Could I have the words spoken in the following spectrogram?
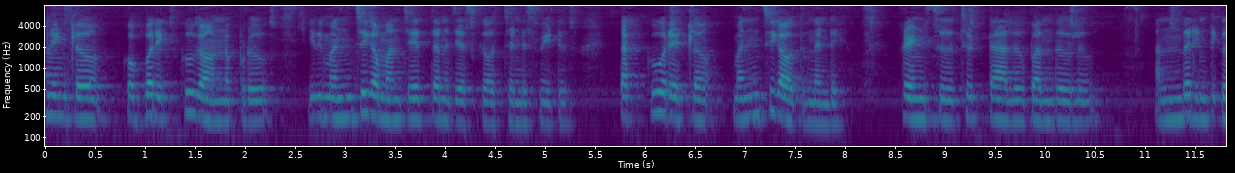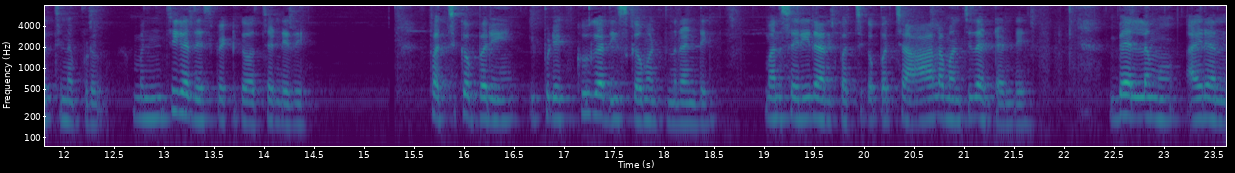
మన ఇంట్లో కొబ్బరి ఎక్కువగా ఉన్నప్పుడు ఇది మంచిగా మన చేత్తోనే చేసుకోవచ్చండి స్వీట్. తక్కువ రేట్లో మంచిగా అవుతుందండి. ఫ్రెండ్స్ చుట్టాలు బంధువులు అందరి ఇంటికి వచ్చినప్పుడు మంచిగా చేసి పెట్టుకోవచ్చండి ఇది. పచ్చి కొబ్బరి ఇప్పుడు ఎక్కువగా తీసుకోమంటున్నారండి. మన శరీరానికి పచ్చి కొబ్బరి చాలా మంచిదంటండి. బెల్లము ఐరన్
